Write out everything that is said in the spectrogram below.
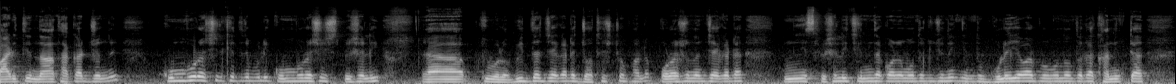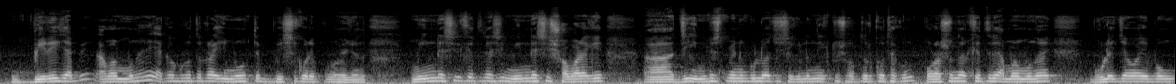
বাড়িতে না থাকার জন্য। কুম্ভ রাশির ক্ষেত্রে বলি, কুম্ভ রাশি স্পেশালি কী বলব, বিদ্যার জায়গাটা যথেষ্ট ভালো, পড়াশোনার জায়গাটা নিয়ে স্পেশালি চিন্তা করার মতো কিছু নেই, কিন্তু ভুলে যাওয়ার প্রবণতাটা খানিকটা বেড়ে যাবে। আমার মনে হয় একাগ্রতাটা এই মুহূর্তে বেশি করে প্রয়োজন। মীন রাশির ক্ষেত্রে আসি, মীন রাশি সবার আগে যে ইনভেস্টমেন্টগুলো আছে সেগুলো নিয়ে একটু সতর্ক থাকুন। পড়াশোনার ক্ষেত্রে আমার মনে হয় ভুলে যাওয়া এবং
